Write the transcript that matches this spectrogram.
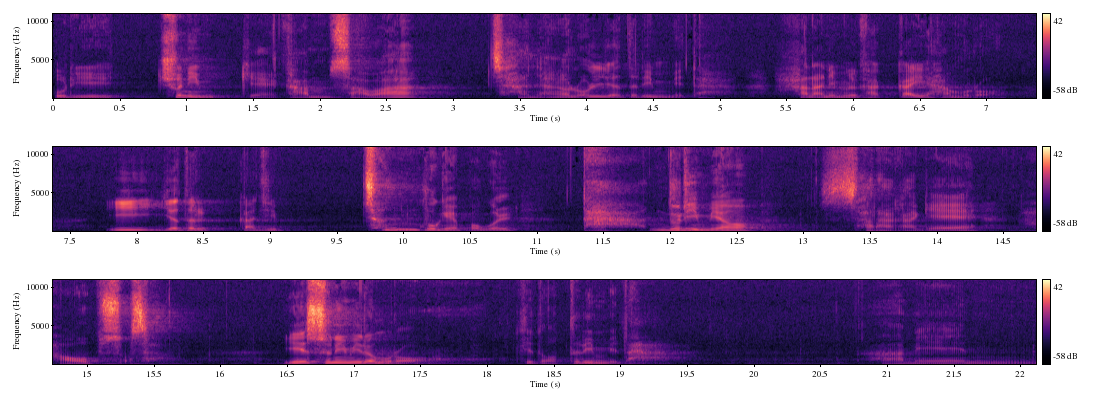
우리 주님께 감사와 찬양을 올려드립니다. 하나님을 가까이 함으로 이 여덟 가지 천국의 복을 다 누리며 살아가게 하옵소서. 예수님 이름으로 기도드립니다. 아멘.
